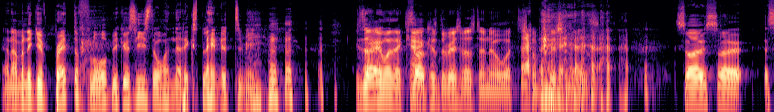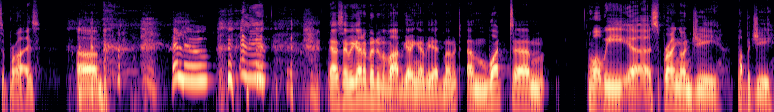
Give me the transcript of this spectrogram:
And I'm going to give Brett the floor because he's the one that explained it to me. He's the only one that can so- because the rest of us don't know what this competition is. So, so a surprise. Um, Hello. Hello. now, so we got a bit of a vibe going over here at the moment. Um, what um, what we uh, sprung on G, Papa G,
